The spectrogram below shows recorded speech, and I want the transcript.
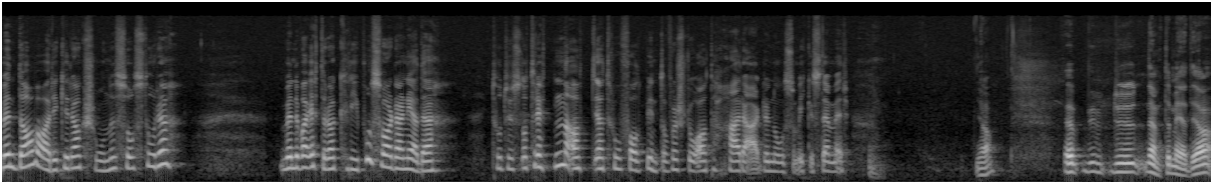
Men da var ikke reaksjonene så store. Men det var etter at Kripos var der nede i 2013, at jeg tror folk begynte å forstå at her er det noe som ikke stemmer. Ja. Eh, Du nevnte media.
